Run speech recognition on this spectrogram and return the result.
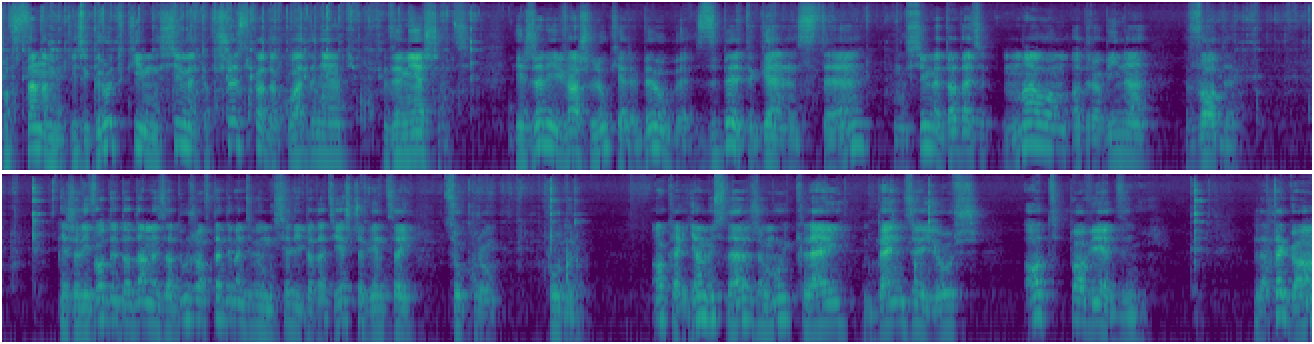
powstaną jakieś grudki, musimy to wszystko dokładnie wymieszać. Jeżeli wasz lukier byłby zbyt gęsty, musimy dodać małą odrobinę wody. Jeżeli wody dodamy za dużo, wtedy będziemy musieli dodać jeszcze więcej cukru pudru. Ok, ja myślę, że mój klej będzie już odpowiedni. Dlatego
